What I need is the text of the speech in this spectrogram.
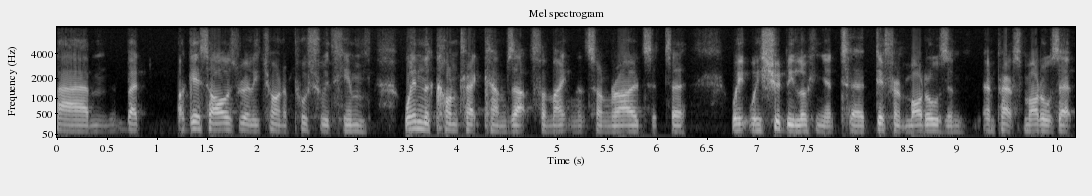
Um, but I guess I was really trying to push with him when the contract comes up for maintenance on roads. That uh, we we should be looking at uh, different models and, and perhaps models that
